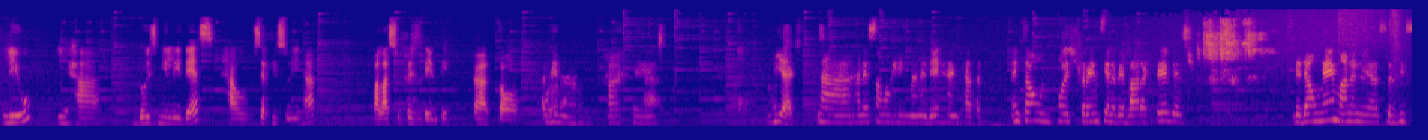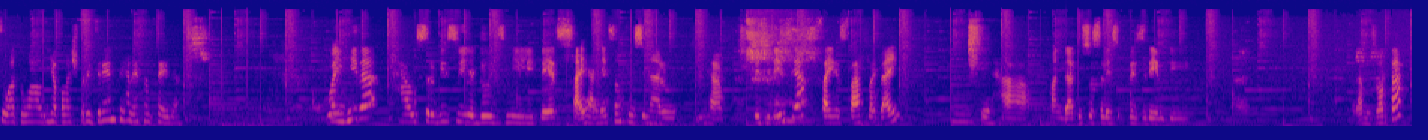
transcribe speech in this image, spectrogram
liu e ha 2010 how serviço e ha Palácio Presidente atau Agora. Okay. Biak. Na hanesang ohing mana de hang kata. Então, a experiência na Bebara que teve, de dar um mana no serviço atual e a palavra presidente hanesang saída. Wanhira, o serviço de 2010 sai hanesang funcionário e a presidência, sai staff bye-bye. E a mandato socialista presidente Ramos Horta,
